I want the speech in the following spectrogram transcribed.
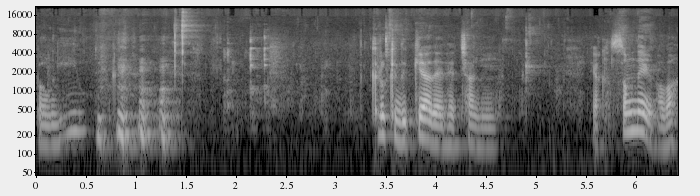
멍이요. 그렇게 느껴야 돼 대창이. 약간 썸네일 봐봐.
